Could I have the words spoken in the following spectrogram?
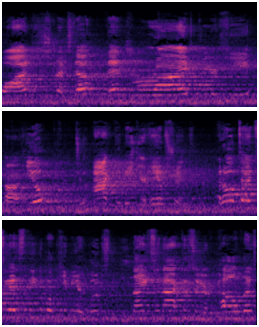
quad stretched out, then drive through your heel, uh, heel to activate your hamstrings. At all times, you guys, think about keeping your glutes nice and active so your pelvis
